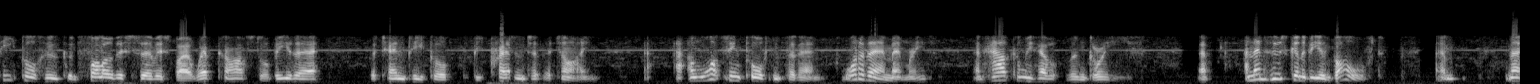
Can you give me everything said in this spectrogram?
people who can follow this service by a webcast or be there for ten people, be present at the time. And what's important for them? What are their memories? and how can we help them grieve? Uh, and then who's going to be involved? Um, now,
